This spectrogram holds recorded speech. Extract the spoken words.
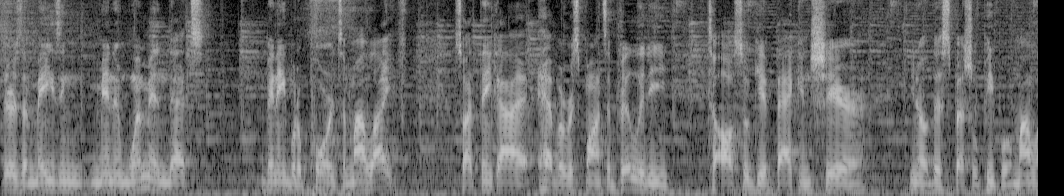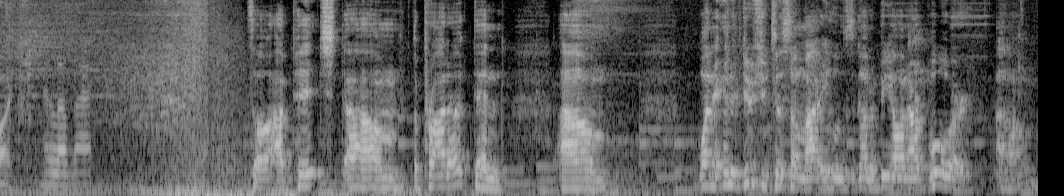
There's amazing men and women that's been able to pour into my life. So I think I have a responsibility to also give back and share, you know, the special people in my life. I love that. So I pitched um, the product and um, want to introduce you to somebody who's going to be on our board. Um,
